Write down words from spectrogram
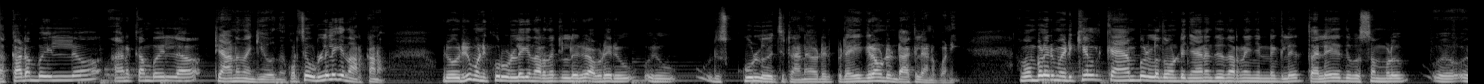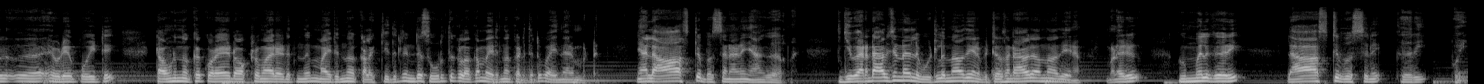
കക്കാടമ്പൊയിലോ ആനക്കാമ്പൊയിലോ ഒക്കെയാണെന്ന് എനിക്ക് തോന്നുന്നത് കുറച്ച് ഉള്ളിലേക്ക് നടക്കണം. ഒരു ഒരു മണിക്കൂർ ഉള്ളിലേക്ക് നടന്നിട്ടുള്ളൊരു അവിടെ ഒരു ഒരു ഒരു സ്കൂളിൽ വെച്ചിട്ടാണ് അവിടെ ഒരു പ്ലേ ഗ്രൗണ്ട് ഉണ്ടാക്കലാണ് പണി. അപ്പോൾ നമ്മളൊരു മെഡിക്കൽ ക്യാമ്പ് ഉള്ളതുകൊണ്ട് ഞാനെന്ത് പറഞ്ഞു കഴിഞ്ഞിട്ടുണ്ടെങ്കിൽ തലേ ദിവസം നമ്മൾ എവിടെയോ പോയിട്ട് ടൗണിൽ നിന്നൊക്കെ കുറേ ഡോക്ടർമാരെ അടുത്ത് നിന്ന് മരുന്നൊക്കെ കളക്ട് ചെയ്തിട്ട് എന്റെ സുഹൃത്തുക്കളൊക്കെ മരുന്നൊക്കെ എടുത്തിട്ട് വൈകുന്നേരം വിട്ട്. ഞാൻ ലാസ്റ്റ് ബസ്സിനാണ് ഞാൻ കയറുന്നത് എനിക്ക് വരേണ്ട ആവശ്യം ഉണ്ടായില്ല വീട്ടിൽ നിന്നാൽ മതിയാണ് പിറ്റേ ദിവസം രാവിലെ വന്നാൽ മതിയാണ് നമ്മളൊരു ഗുമ്മൽ കയറി ലാസ്റ്റ് ബസ്സിന് കയറി പോയി.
